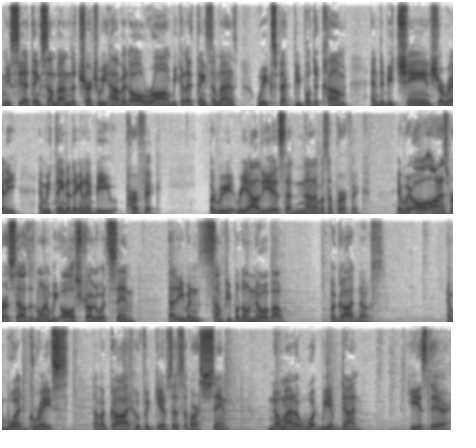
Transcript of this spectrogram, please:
And you see, I think sometimes in the church we have it all wrong because I think sometimes we expect people to come and to be changed already, and we think that they're going to be perfect. But re- reality is that none of us are perfect. If we're all honest with ourselves this one, we all struggle with sin that even some people don't know about but God knows. And what grace of a God who forgives us of our sin, no matter what we have done. He is there,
